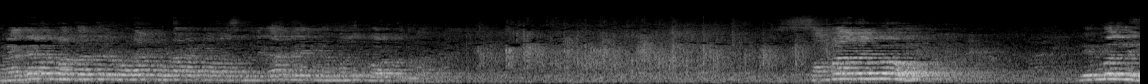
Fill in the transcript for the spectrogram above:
ప్రజల మద్దతును కూడా కూడగట్టవలసిందిగా నేను మిమ్మల్ని కోరుతున్నాను. సమాజంలో మిమ్మల్ని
